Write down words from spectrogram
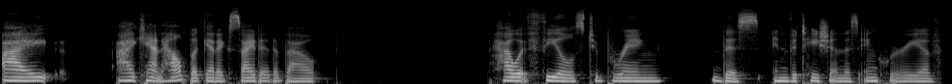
i i can't help but get excited about how it feels to bring this invitation this inquiry of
